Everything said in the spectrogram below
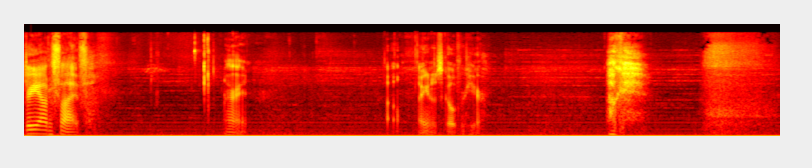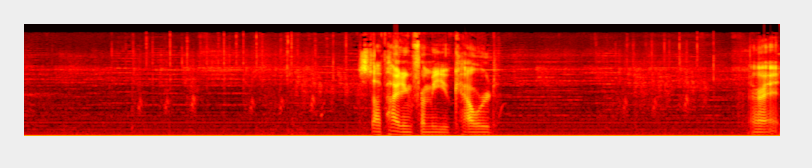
3 out of 5. I can just go over here. Okay. Stop hiding from me, you coward. Alright.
